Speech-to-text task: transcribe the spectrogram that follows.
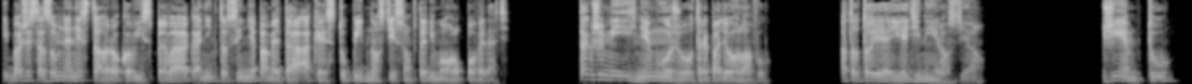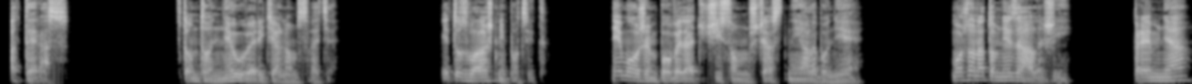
Iba, že sa zo mňa nestal rokový spevák a nikto si nepamätá, aké stupidnosti som vtedy mohol povedať. Takže mi ich nemôžu otrepať o hlavu. A toto je jediný rozdiel. Žijem tu a teraz. V tomto neuveriteľnom svete. Je to zvláštny pocit. Nemôžem povedať, či som šťastný alebo nie. Možno na tom nezáleží. Pre mňa,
